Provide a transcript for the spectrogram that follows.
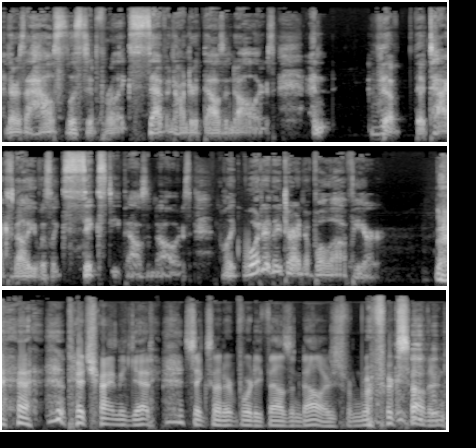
and there's a house listed for like $700,000. And the, the tax value was like $60,000. I'm like, what are they trying to pull off here? They're trying to get six hundred forty thousand dollars from Norfolk Southern.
